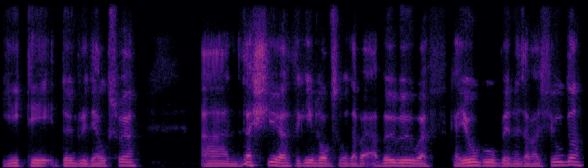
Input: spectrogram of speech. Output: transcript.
you need to downgrade elsewhere. And this year, the game's obviously made a bit of boo boo with Kyogo being as a midfielder.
